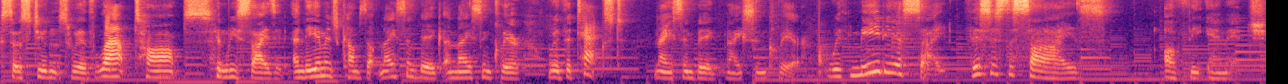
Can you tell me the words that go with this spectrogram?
So students with laptops can resize it and the image comes up nice and big and nice and clear with the text nice and big, nice and clear. With MediaSite, this is the size of the image.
